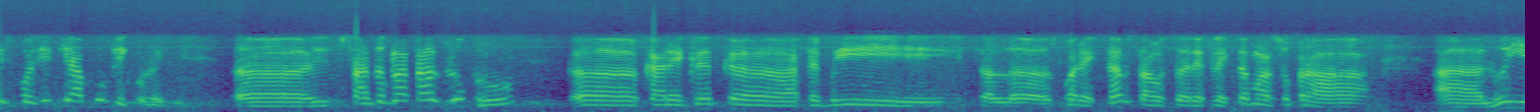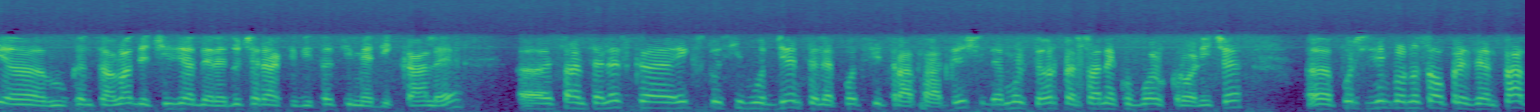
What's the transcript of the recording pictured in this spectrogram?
dispoziția publicului. Uh, s-a întâmplat alt lucru Uh, care cred că ar trebui să-l uh, corectăm sau să reflectăm asupra uh, lui. Când s-a luat decizia de reducere a activității medicale, s-a înțeles că exclusiv urgențele pot fi tratate și de multe ori persoane cu boli cronice pur și simplu nu s-au prezentat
